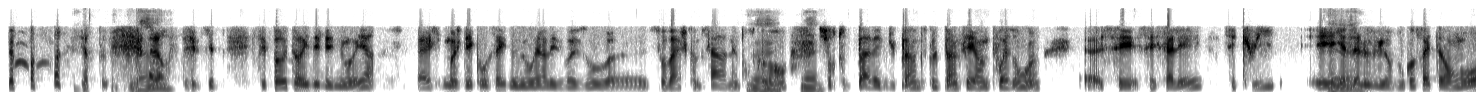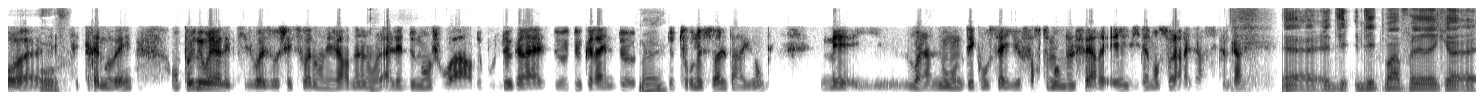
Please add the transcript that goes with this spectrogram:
Non, surtout. Ben Alors, c'est pas autorisé de les nourrir. Euh, moi, je déconseille de nourrir les oiseaux euh, sauvages comme ça, n'importe comment. Surtout pas avec du pain, parce que le pain, c'est un poison. Hein. Euh, c'est salé, c'est cuit et il y a de la levure. Donc en fait, en gros, c'est très mauvais. On peut nourrir les petits oiseaux chez soi dans les jardins à l'aide de mangeoires, de boules de graisse, de, graines de, de, tournesol, par exemple. Mais voilà, nous on déconseille fortement de le faire et évidemment sur la réserve c'est interdit. Euh, euh, dites-moi Frédéric, euh,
